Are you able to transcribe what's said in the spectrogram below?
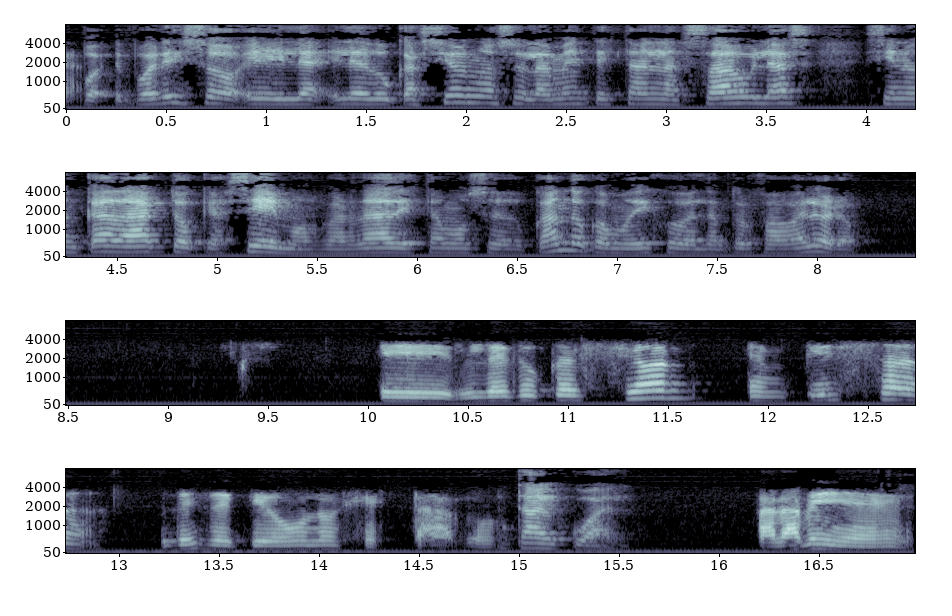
Eh, por, por eso eh, la, la educación no solamente está en las aulas, sino en cada acto que hacemos, ¿verdad? Estamos educando, como dijo el doctor Favaloro. Eh, la educación empieza desde que uno es gestado. Tal cual. Para mí, ¿eh?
